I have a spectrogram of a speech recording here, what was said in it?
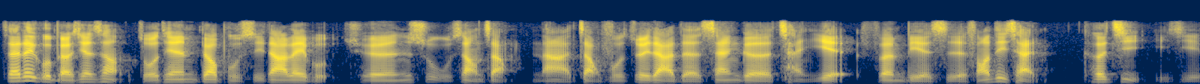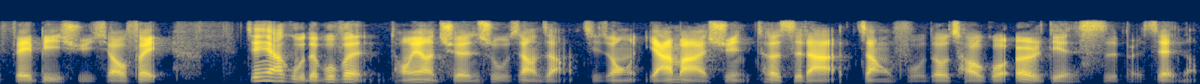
在类股表现上，昨天标普十大类股全数上涨，那涨幅最大的三个产业分别是房地产、科技以及非必需消费。尖牙股的部分同样全数上涨，其中亚马逊、特斯拉涨幅都超过二点四 percent 哦，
